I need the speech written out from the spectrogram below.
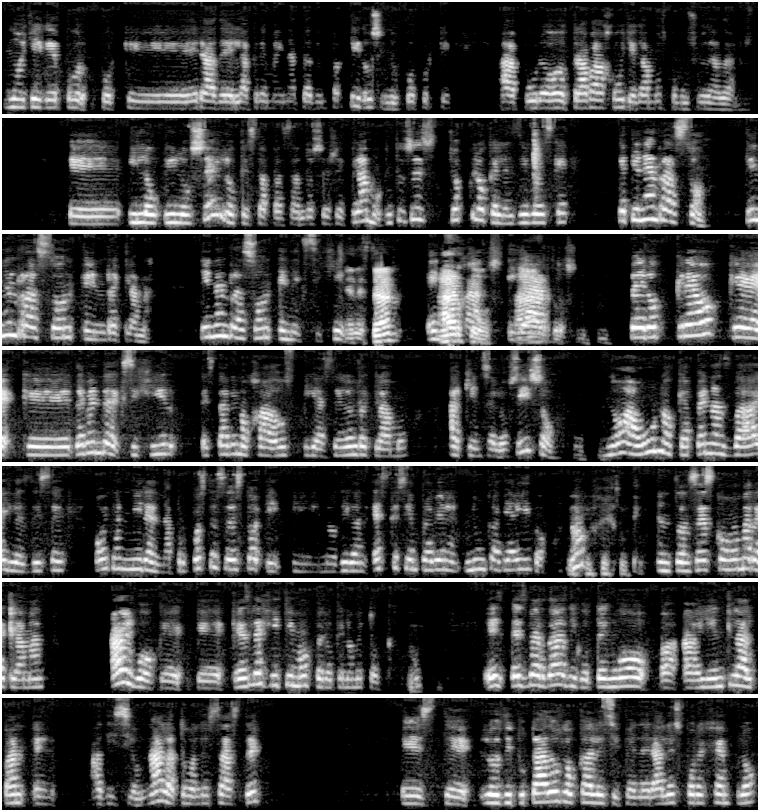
no llegué por, porque era de la crema innata de un partido, sino fue porque a puro trabajo llegamos como ciudadanos. Eh, y, lo, y lo sé lo que está pasando, ese reclamo. Entonces, yo lo que les digo es que, que tienen razón, tienen razón en reclamar tienen razón en exigir. En estar hartos, y hartos. Pero creo que, que deben de exigir estar enojados y hacer el reclamo a quien se los hizo, no a uno que apenas va y les dice, oigan, miren, la propuesta es esto y, y nos digan, es que siempre vienen, nunca había ido, ¿no? Entonces, ¿cómo me reclaman algo que, que, es legítimo pero que no me toca? ¿no? Es, es, verdad, digo, tengo ahí en Tlalpan eh, adicional a todo el desastre, este, los diputados locales y federales, por ejemplo,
